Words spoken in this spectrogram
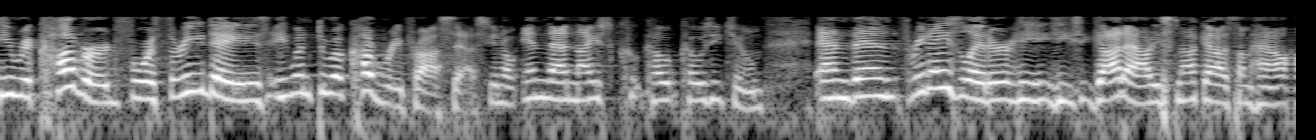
He recovered for three days. He went through a recovery process, you know, in that nice, co- cozy tomb. And then three days later, he, he got out, he snuck out somehow,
